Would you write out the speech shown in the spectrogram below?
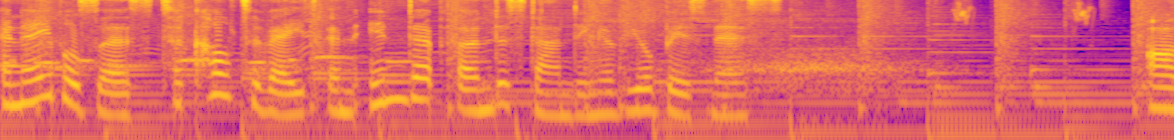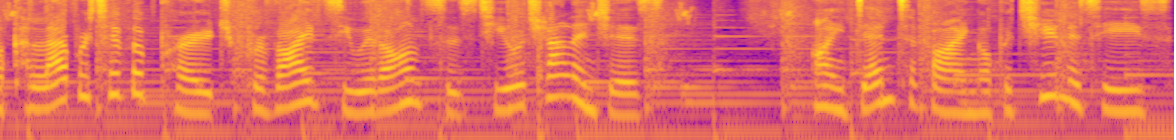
enables us to cultivate an in depth understanding of your business. Our collaborative approach provides you with answers to your challenges, identifying opportunities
